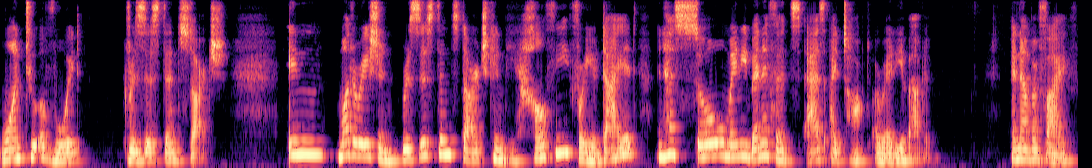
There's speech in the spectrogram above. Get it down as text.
want to avoid resistant starch. In moderation, resistant starch can be healthy for your diet and has so many benefits, as I talked already about it. And number five,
